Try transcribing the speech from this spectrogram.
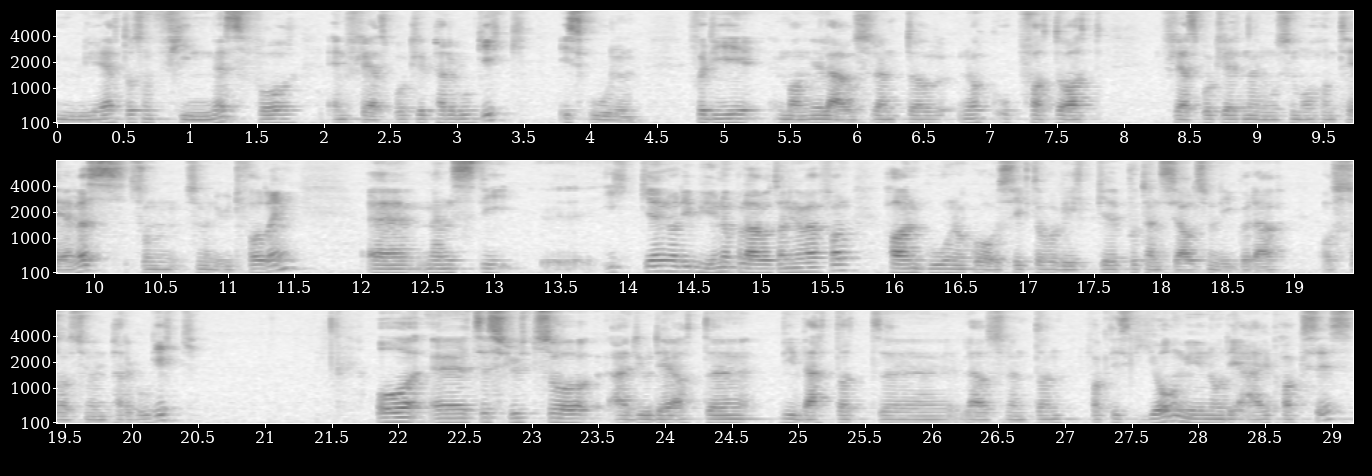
muligheter som finnes for en flerspråklig pedagogikk i skolen. Fordi mange lærerstudenter nok oppfatter at flerspråkligheten er noe som må håndteres som, som en utfordring. Eh, mens de eh, ikke, når de begynner på lærerutdanninga, i hvert fall, har en god nok oversikt over hvilket potensial som ligger der, også som en pedagogikk. Og eh, til slutt så er det jo det at eh, vi vet at eh, lærerstudentene faktisk gjør mye når de er i praksis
